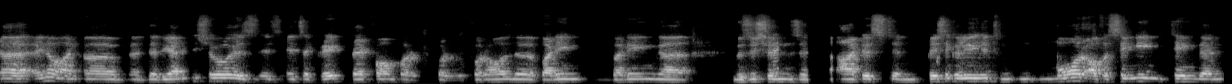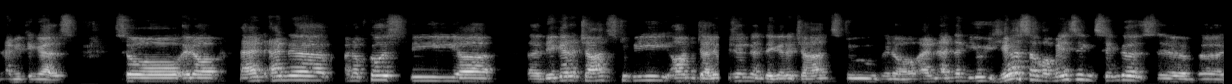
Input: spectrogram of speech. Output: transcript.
uh, you know uh, the reality show is, is it's a great platform for for for all the budding budding uh, musicians and artists and basically it's more of a singing thing than anything else. So you know and and uh, and of course the uh, they get a chance to be on television and they get a chance to you know and, and then you hear some amazing singers uh, uh,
